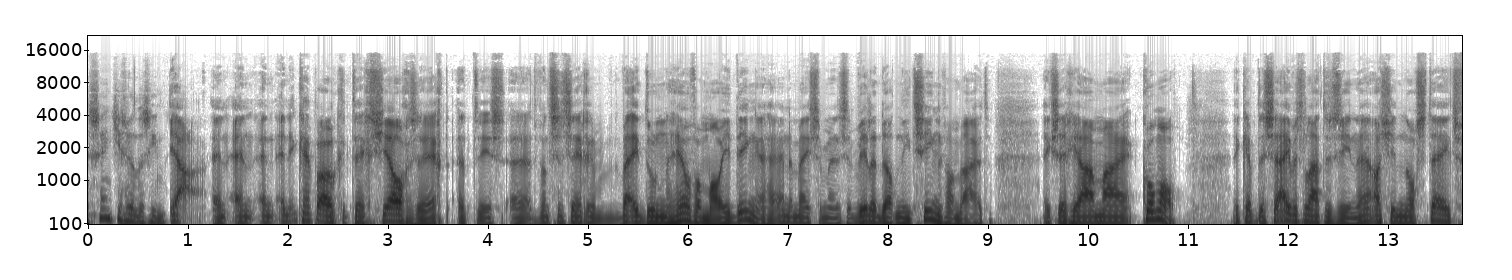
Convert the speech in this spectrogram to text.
centjes willen zien. Ja, en, en, en, en ik heb ook tegen Shell gezegd. Het is, uh, want ze zeggen, wij doen heel veel mooie dingen. Hè? En de meeste mensen willen dat niet zien van buiten. Ik zeg, ja, maar kom op. Ik heb de cijfers laten zien. Hè? Als je nog steeds 95%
